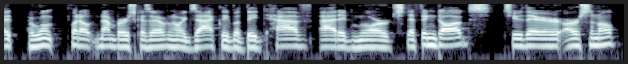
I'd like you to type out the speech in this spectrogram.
I, I won't put out numbers because I don't know exactly, but they have added more sniffing dogs to their arsenal.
